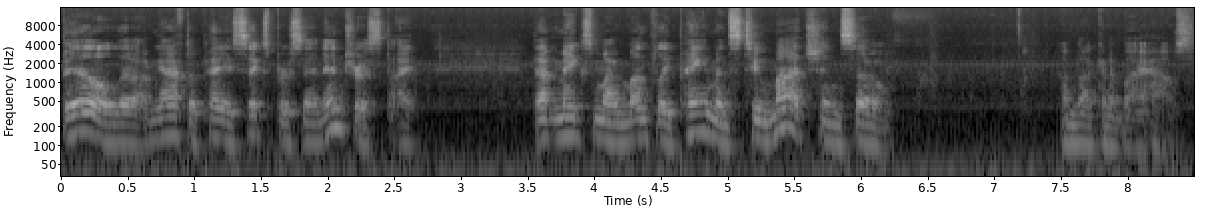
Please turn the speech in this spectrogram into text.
bill that I'm going to have to pay 6% interest. I that makes my monthly payments too much and so I'm not going to buy a house.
